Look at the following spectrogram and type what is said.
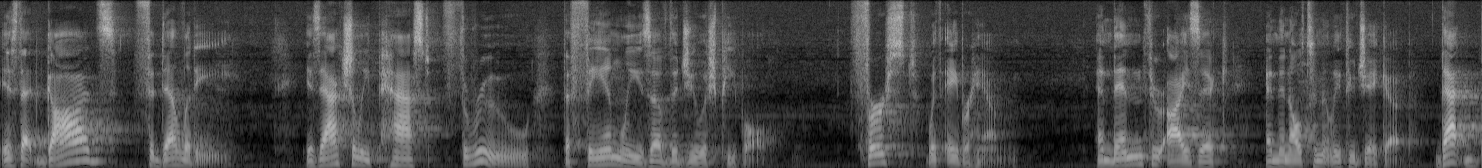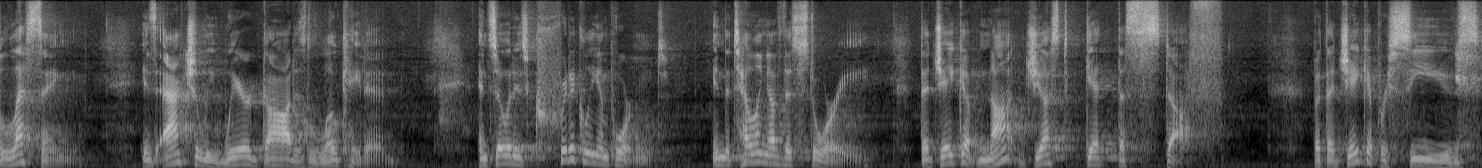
is that God's fidelity is actually passed through the families of the Jewish people. First with Abraham, and then through Isaac, and then ultimately through Jacob. That blessing is actually where God is located. And so it is critically important in the telling of this story that Jacob not just get the stuff, but that Jacob receives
